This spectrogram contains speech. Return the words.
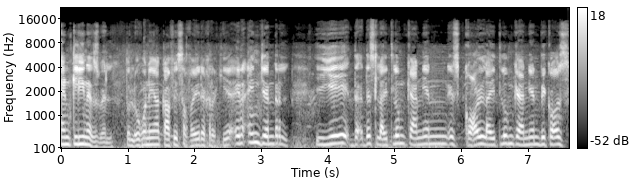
and clean as well तो लोगों ने यहाँ काफ़ी सफ़ाई रख रखी है। इन जनरल ये this Laitlum canyon is called Laitlum canyon because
